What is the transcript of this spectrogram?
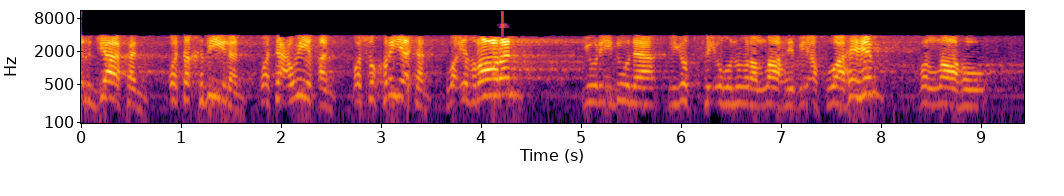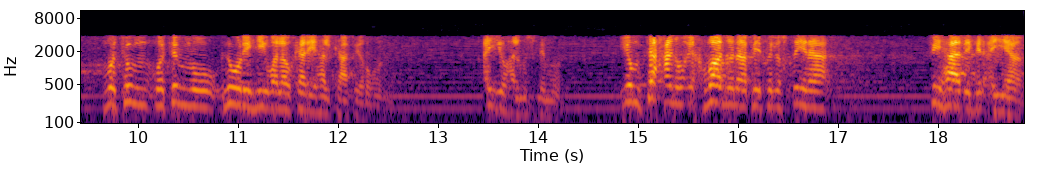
إرجافا وتخذيلا وتعويقا وسخرية وإضرارا يريدون ليطفئوا نور الله بأفواههم والله متم, متم نوره ولو كره الكافرون. أيها المسلمون يمتحن إخواننا في فلسطين في هذه الأيام.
